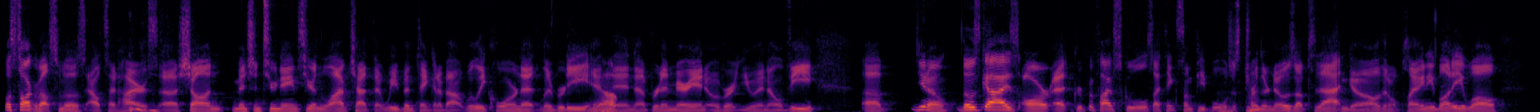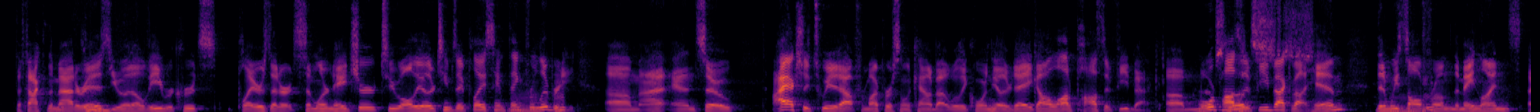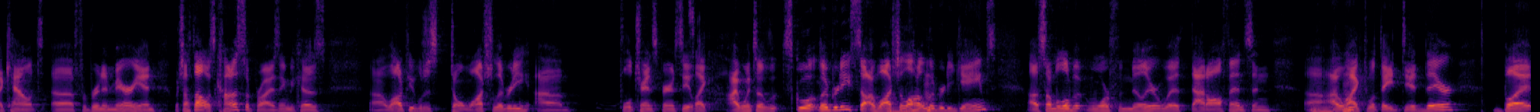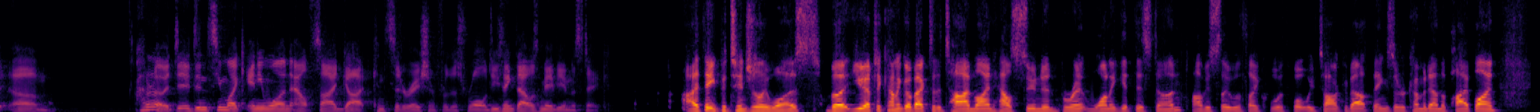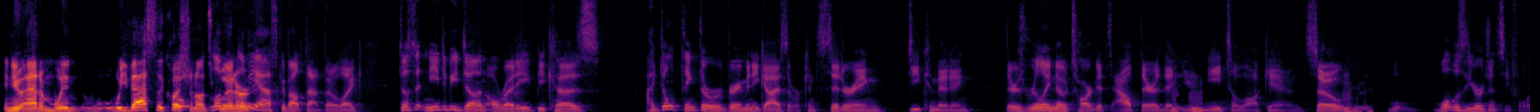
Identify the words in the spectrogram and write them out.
Let's talk about some of those outside hires. Uh, Sean mentioned two names here in the live chat that we've been thinking about: Willy Korn at Liberty, yep. and then uh, Brennan Marion over at UNLV. Uh, you know, those guys are at Group of Five schools. I think some people will just turn mm-hmm. their nose up to that and go, "Oh, they don't play anybody." Well, the fact of the matter is, UNLV recruits players that are at similar nature to all the other teams they play. Same thing for mm-hmm. Liberty, um, I, and so I actually tweeted out from my personal account about Willy Korn the other day. Got a lot of positive feedback. Um, more that's, positive that's... feedback about him than we mm-hmm. saw from the mainline's account uh, for Brennan Marion, which I thought was kind of surprising because Uh, a lot of people just don't watch Liberty. Um, full transparency, like I went to school at Liberty, so I watched mm-hmm. a lot of mm-hmm. Liberty games. Uh, so I'm a little bit more familiar with that offense, and uh, mm-hmm. I liked what they did there. But um, I don't know. It, it didn't seem like anyone outside got consideration for this role. Do you think that was maybe a mistake? I think potentially was, but you have to kind of go back to the timeline. How soon did Brent want to get this done? Obviously, with like with what we've talked about, things that are coming down the pipeline. And you know, Adam, when we've asked the question well, on Twitter, let me, let me ask about that though. Like, does it need to be done already? Because I don't think there were very many guys that were considering decommitting. There's really no targets out there that mm-hmm. you need to lock in. So, mm-hmm. w- what was the urgency for?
